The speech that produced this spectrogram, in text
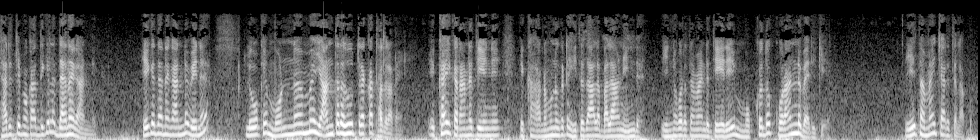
චරිතය මොකක්ද කියලා දැනගන්න එක. ඒක දැනගන්න වෙන ලෝකෙ මොන්නම යන්ත්‍ර සූත්‍රයක්වත් හදලා නැහැ. එකයි කරන්න තියෙන්නේ එක අරමුණකට හිත දාලා බලන්න ඉන්න. ඉන්නකොට තමයි තේරෙන්නේ මොකද කරන්න බැරි කියලා. ඒ තමයි චරිත ලක්ෂණ.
